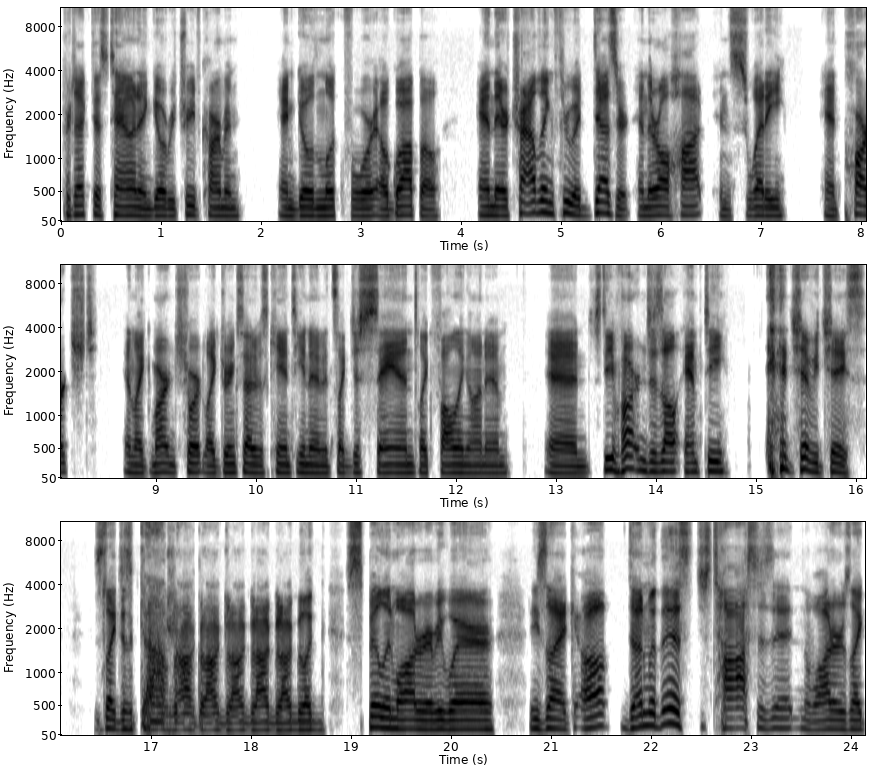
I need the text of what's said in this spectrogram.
protect this town and go retrieve Carmen and go and look for El Guapo." And they're traveling through a desert and they're all hot and sweaty and parched. And like Martin Short like drinks out of his canteen and it's like just sand like falling on him. And Steve Martin's is all empty. And Chevy Chase it's like just glug glug glug glug glug glug glug spilling water everywhere. He's like, "Oh, done with this." Just tosses it, and the water is like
